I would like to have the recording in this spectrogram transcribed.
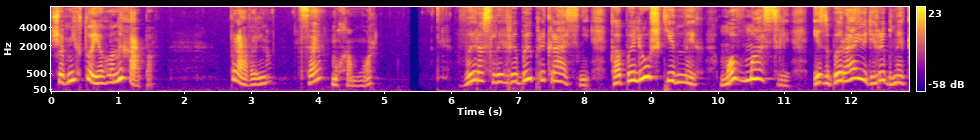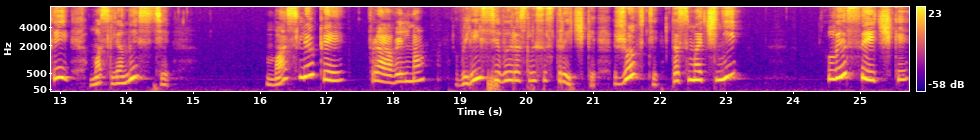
щоб ніхто його не хапав. Правильно, це мухомор. Виросли гриби прекрасні, капелюшки в них, мов маслі, і збирають грибники маслянисті. Маслюки, правильно. В лісі виросли сестрички, жовті та смачні лисички.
